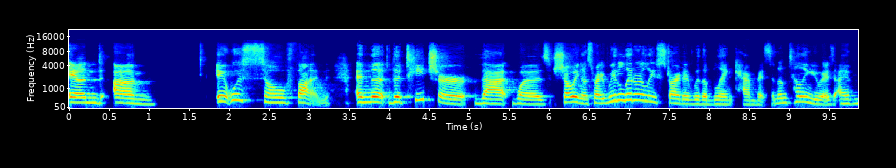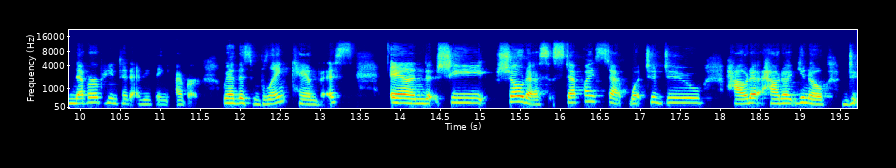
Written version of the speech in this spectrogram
And um, it was so fun. And the the teacher that was showing us right we literally started with a blank canvas. And i'm telling you guys i have never painted anything ever. We had this blank canvas and she showed us step by step what to do how to how to you know do,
